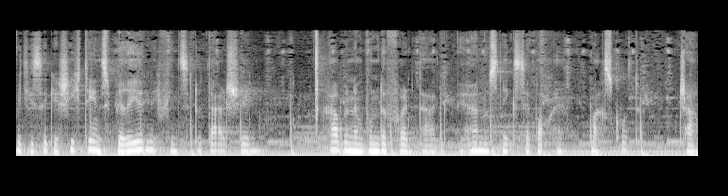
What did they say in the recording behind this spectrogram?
mit dieser Geschichte inspirieren. Ich finde sie total schön. Habe einen wundervollen Tag. Wir hören uns nächste Woche. Mach's gut. Ciao.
